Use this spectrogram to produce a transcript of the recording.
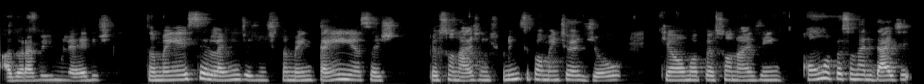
Adoráveis Mulheres, também é excelente. A gente também tem essas personagens, principalmente a Jo, que é uma personagem com uma personalidade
